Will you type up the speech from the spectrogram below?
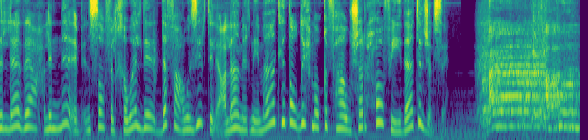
النقد اللاذع للنائب إنصاف الخوالدة دفع وزيرة الإعلام غنيمات لتوضيح موقفها وشرحه في ذات الجلسة. أنا أكون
